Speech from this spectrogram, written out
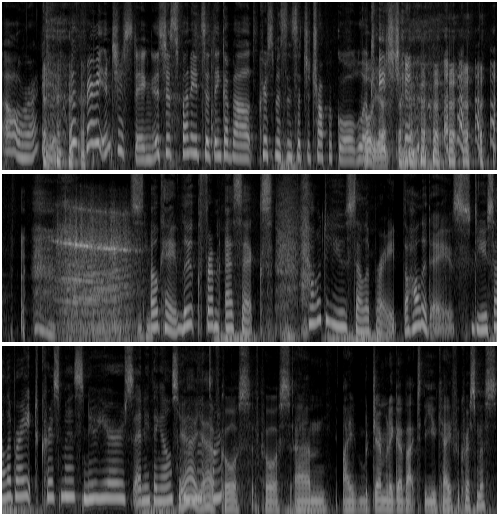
All right. That's very interesting. It's just funny to think about Christmas in such a tropical Oh, yeah. location. okay, Luke from Essex. How do you celebrate the holidays? Do you celebrate Christmas, New Year's, anything else? Yeah, yeah, time? of course, of course. Um, I would generally go back to the UK for Christmas,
